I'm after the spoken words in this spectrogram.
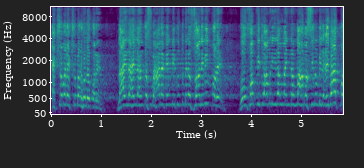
একশো বার একশো বার হলো করেন লা ইলাহা ইল্লা আনতা সুবহানাকা ইন্নী কুনতু মিনাজ পড়েন। করে না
